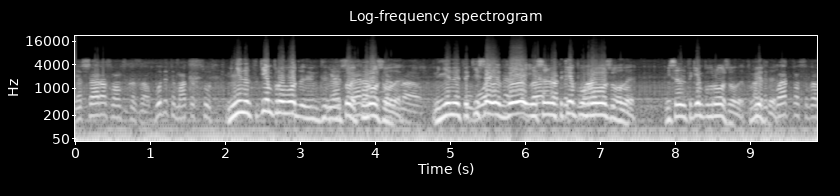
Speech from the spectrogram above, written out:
Я ще раз вам сказав, будете мати суд. Мені не таким проводили, той, ще раз погрожували. сказав. Мені не такі ще як Поводьте ви, і себе ще не таким адекватно. погрожували. Мені ще не таким погрожували, повірте. Адекватно себе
